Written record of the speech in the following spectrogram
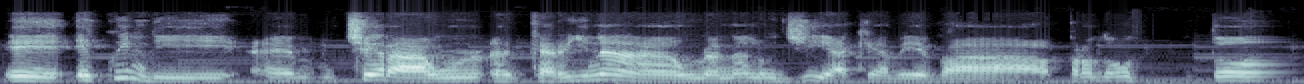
E, e quindi ehm, c'era un, eh, carina un'analogia che aveva prodotto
